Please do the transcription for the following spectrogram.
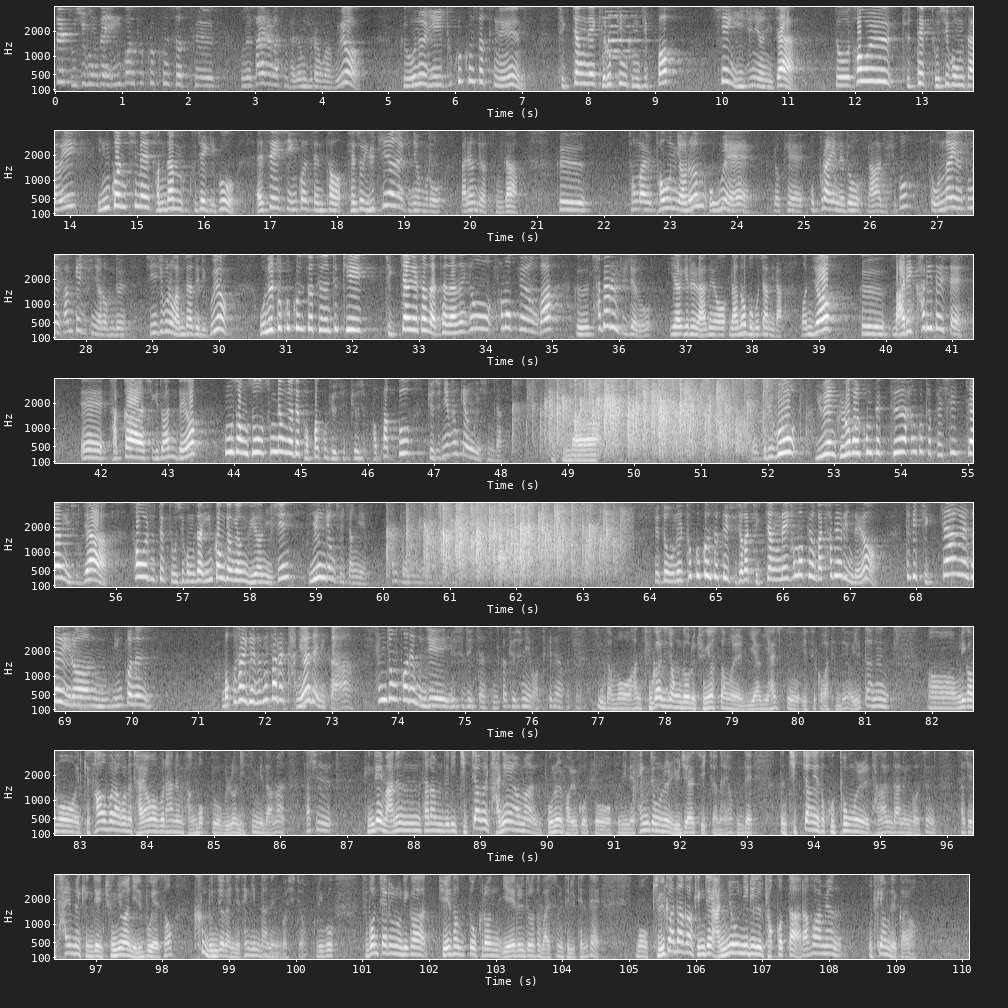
서울주택 도시공사 인권 토크 콘서트 오늘 사회를 맡은 변영주라고 하고요. 그 오늘 이 토크 콘서트는 직장 내 괴롭힘 금지법 시행 2주년이자 또 서울 주택 도시공사의 인권 침해 전담 구제기구 SH 인권센터 개소 1주년을 기념으로 마련되었습니다. 그 정말 더운 여름 오후에 이렇게 오프라인에도 나와주시고 또 온라인을 통해서 함께 해 주신 여러분들 진심으로 감사드리고요. 오늘 토크 콘서트는 특히 직장에서 나타나는 혐오, 혐오 표현과 그 차별을 주제로 이야기를 나눠, 나눠보고자 합니다. 먼저 그 말이 칼이 될 때의 작가시기도 한데요. 홍성수 숙명여대 법학부 교수, 교수, 법학부 교수님 함께하고 계십니다. 반갑습니다. 네, 그리고 유엔 글로벌 컴팩트 한국협회 실장이시자 서울주택도시공사 인권경영위원이신 이은경 실장님 함께합니다. 그래서 오늘 토크 콘서트의 주제가 직장 내 혐오 표현과 차별인데요. 특히 직장에서의 이런 인권은 먹고 살기 위해서 회사를 다녀야 되니까 생존권의 문제일 수도 있지 않습니까? 교수님 어떻게 생각하십니까? 맞습니다. 뭐 한 두 가지 정도로 중요성을 이야기할 수 있을 것 같은데요. 일단은 어, 우리가 뭐 이렇게 사업을 하거나 자영업을 하는 방법도 물론 있습니다만 사실 굉장히 많은 사람들이 직장을 다녀야만 돈을 벌고 또 본인의 생존을 유지할 수 있잖아요. 근데 어떤 직장에서 고통을 당한다는 것은 사실 삶의 굉장히 중요한 일부에서 큰 문제가 이제 생긴다는 것이죠. 그리고 두 번째로는 우리가 뒤에서도 또 그런 예를 들어서 말씀을 드릴 텐데 뭐 길 가다가 굉장히 안 좋은 일을 겪었다라고 하면 어떻게 하면 될까요?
